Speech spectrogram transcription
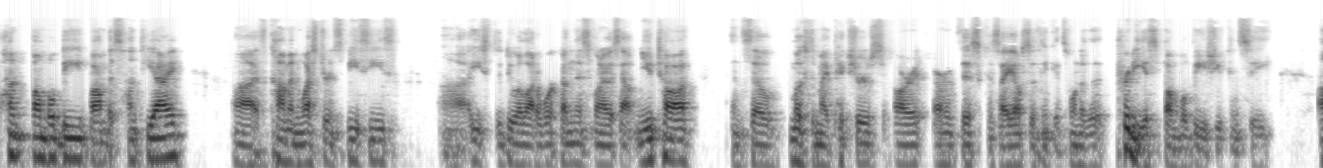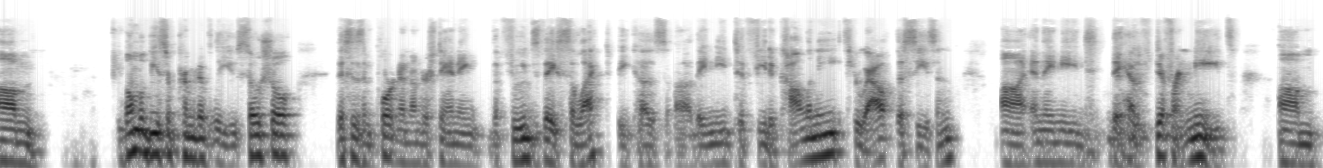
hunt bumblebee, Bombus huntii. Uh, it's common Western species. Uh, I used to do a lot of work on this when I was out in Utah. And so most of my pictures are, are of this because I also think it's one of the prettiest bumblebees you can see. Um, Bumblebees are primitively eusocial. This is important in understanding the foods they select because uh, they need to feed a colony throughout the season, uh, and they need they have different needs. Um,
